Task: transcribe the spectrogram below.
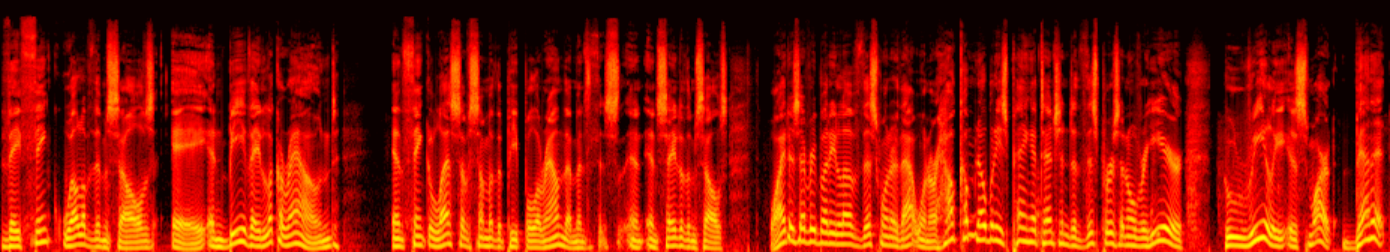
they think well of themselves, a and b. They look around and think less of some of the people around them, and and, and say to themselves why does everybody love this one or that one? Or how come nobody's paying attention to this person over here who really is smart? Bennet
